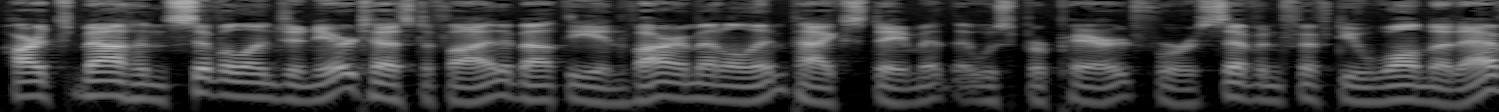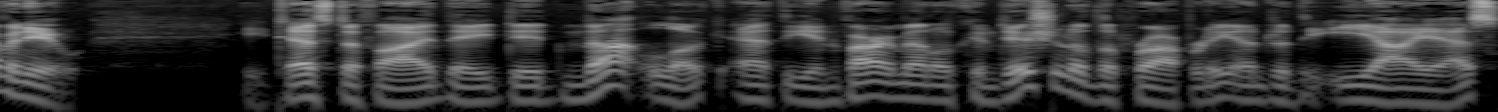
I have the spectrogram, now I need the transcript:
Hartz Mountain civil engineer testified about the environmental impact statement that was prepared for 750 Walnut Avenue. He testified they did not look at the environmental condition of the property under the EIS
